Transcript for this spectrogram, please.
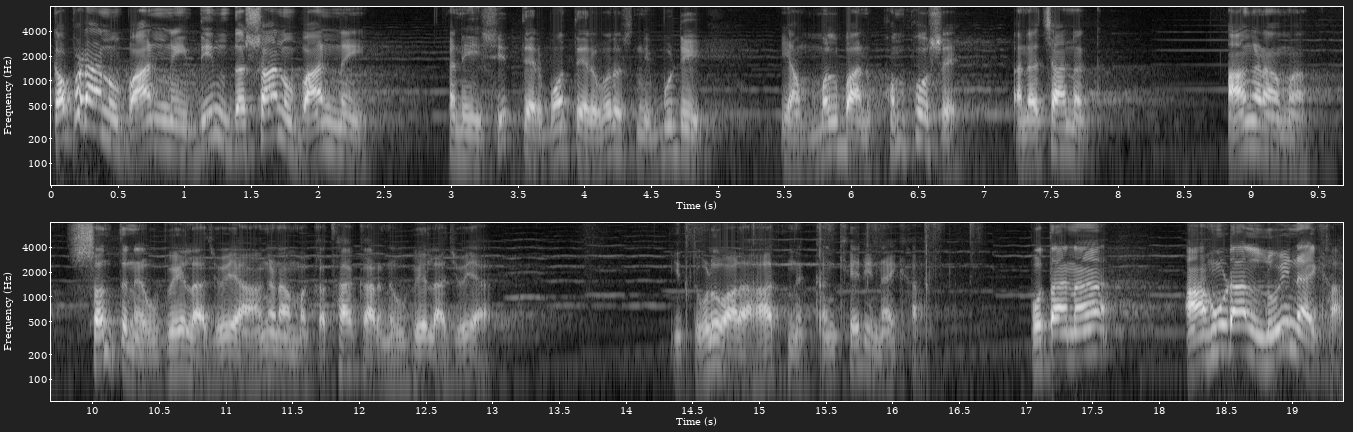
કપડાનું ભાન નહીં દિન દશાનું ભાન નહીં. અને એ સિત્તેર બોતેર વર્ષની બુઢી આમ મલબાન ફંફોશે અને અચાનક આંગણામાં સંતને ઊભેલા જોયા, આંગણામાં કથાકારને ઊભેલા જોયા. એ ધૂળવાળા હાથને ખંખેરી નાખ્યા. પોતાના આહુડા લોહી નાખ્યા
